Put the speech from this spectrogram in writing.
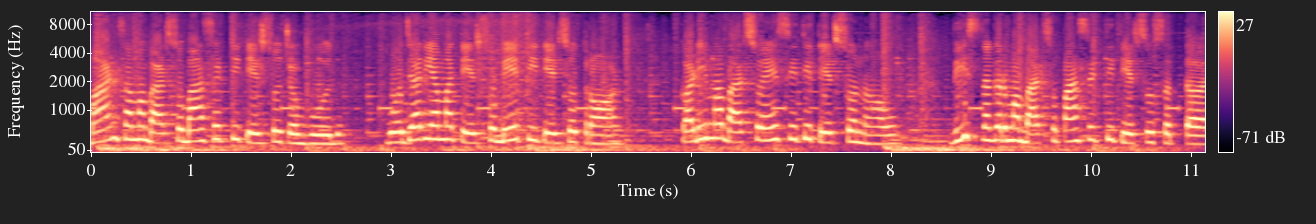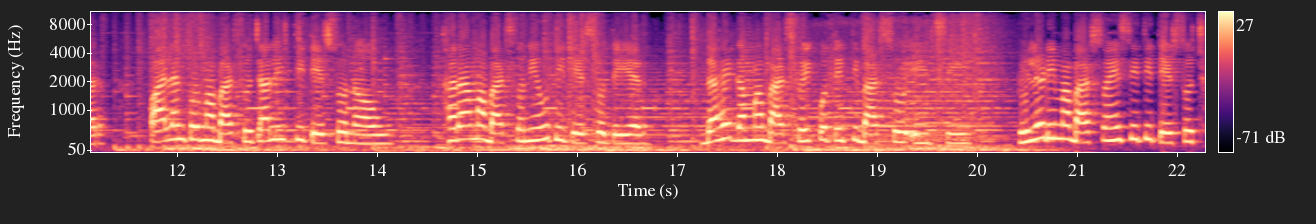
માણસામાં બારસો બાસઠથી તેરસો ચૌદ, ગોજારિયામાં તેરસો બેથી તેરસો ત્રણ કડીમાં બારસો એંસીથી તેરસો નવ, વિસનગરમાં બારસો પાસઠથી તેરસો સત્તર, પાલનપુરમાં બારસો ચાલીસથી તેરસો નવ, થરામાં બારસો નેવું થી તેરસો તેર, દહેગામમાં બારસો એકોતેરથી બારસો એંસી ભીલડીમાં બારસો એંસીથી તેરસો છ,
